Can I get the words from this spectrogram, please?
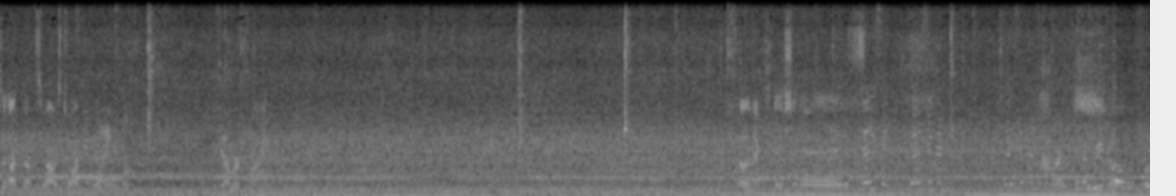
Still got about two hours to our flight. Yeah, we're fine. So the next station is. And the refund for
